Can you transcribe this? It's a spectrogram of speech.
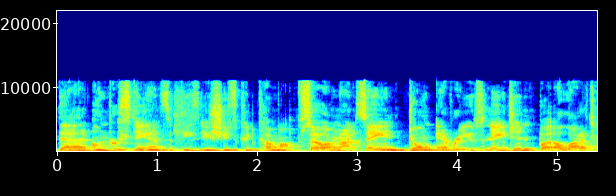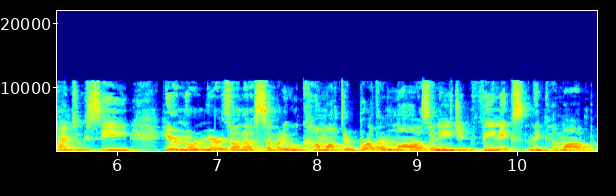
that understands that these issues could come up. So I'm not saying don't ever use an agent, but a lot of times we see here in Northern Arizona, somebody will come up, their brother-in-law is an agent in Phoenix, and they come up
